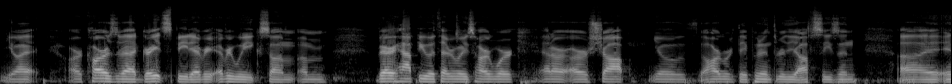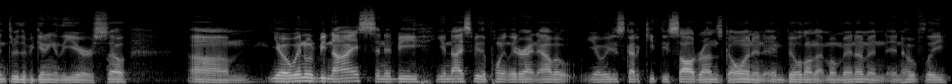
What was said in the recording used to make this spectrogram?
you know, I, our cars have had great speed every every week, so I'm I'm very happy with everybody's hard work at our, our shop. You know, the hard work they put in through the off season uh, and through the beginning of the year. So. Um, you know, a win would be nice, and it'd be you know, nice to be the point leader right now. But you know, we just got to keep these solid runs going and, and build on that momentum, and, and hopefully,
